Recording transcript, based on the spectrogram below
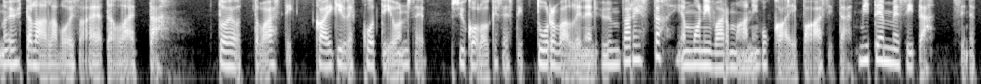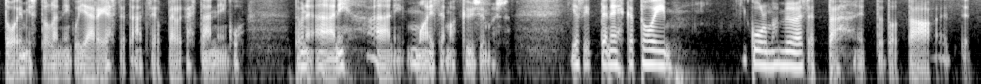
No yhtä lailla voisi ajatella, että toivottavasti kaikille koti on se psykologisesti turvallinen ympäristö ja moni varmaan niin kuin kaipaa sitä, että miten me sitä sinne toimistolle niin kuin järjestetään, että se on pelkästään niin kuin tämmöinen ääni, äänimaisema kysymys. Ja sitten ehkä toi kulma myös, että, että, tota, että, että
